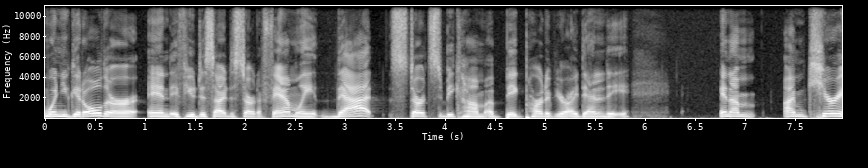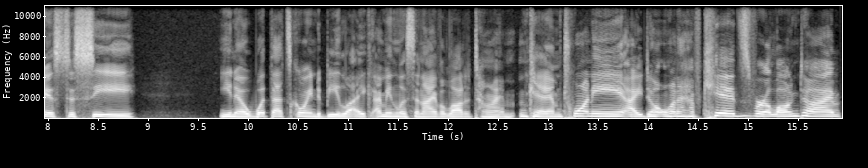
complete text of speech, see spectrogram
when you get older and if you decide to start a family, that starts to become a big part of your identity. And I'm I'm curious to see you know what that's going to be like. I mean, listen, I have a lot of time. Okay, I'm 20. I don't want to have kids for a long time.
